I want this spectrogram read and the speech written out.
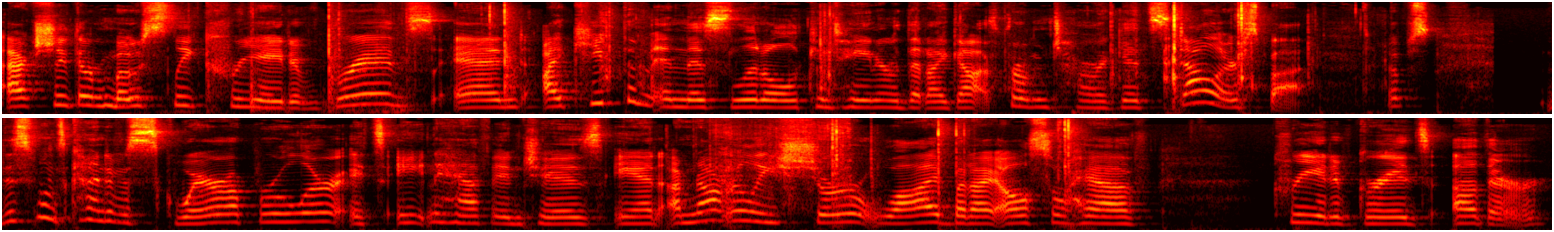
Actually, they're mostly creative grids, and I keep them in this little container that I got from Target's Dollar Spot. Oops. This one's kind of a square up ruler. It's eight and a half inches, and I'm not really sure why, but I also have Creative Grids other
